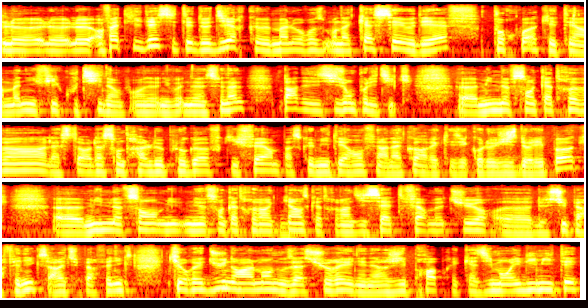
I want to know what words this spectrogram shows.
le, en fait, l'idée, c'était de dire que malheureusement, on a cassé EDF. Pourquoi? Qui était un magnifique outil d'un niveau national par des décisions politiques. 1980, euh, la, la, centrale de Plogoff qui ferme parce que Mitterrand fait un accord avec les écologistes de l'époque. 1995-97, fermeture de Super Phoenix, arrêt Super Phoenix, qui aurait dû normalement nous assurer une énergie propre et quasiment illimitée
